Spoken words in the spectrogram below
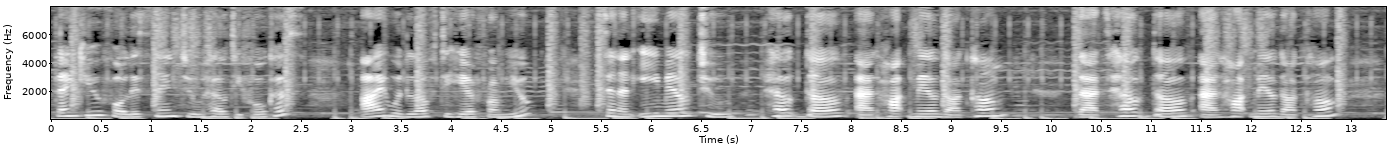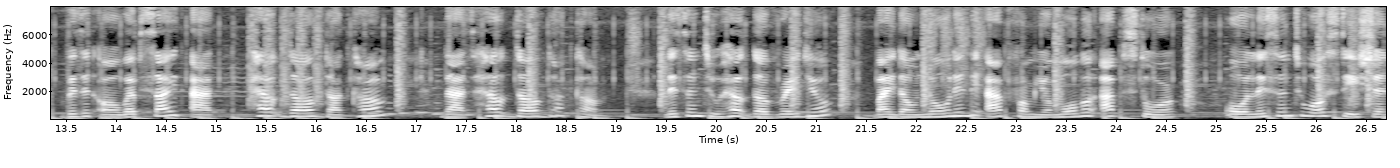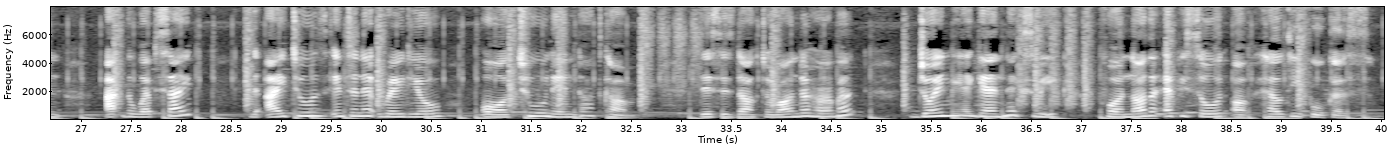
Thank you for listening to Healthy Focus. I would love to hear from you. Send an email to healthdove at hotmail.com. That's healthdove at hotmail.com. Visit our website at healthdove.com. That's healthdove.com. Listen to Health Dove Radio by downloading the app from your mobile app store or listen to our station at the website, the iTunes Internet Radio, or tunein.com. This is Dr. Rhonda Herbert. Join me again next week for another episode of Healthy Focus.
